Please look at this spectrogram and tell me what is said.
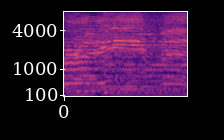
Raven.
